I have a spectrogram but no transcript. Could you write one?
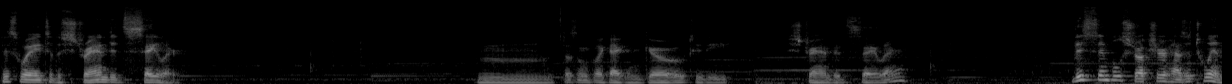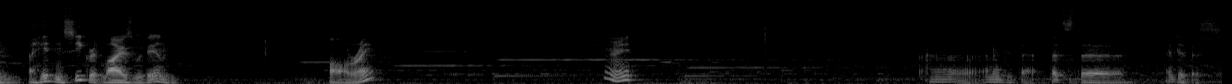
This way to the stranded sailor. Hmm, doesn't look like I can go to the stranded sailor. This simple structure has a twin. A hidden secret lies within. All right. All right. Uh, and I did that. That's the. I did this.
